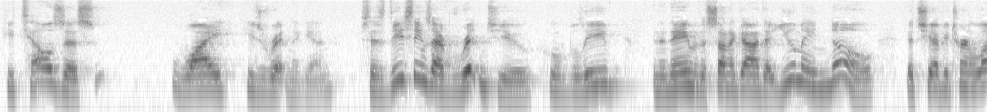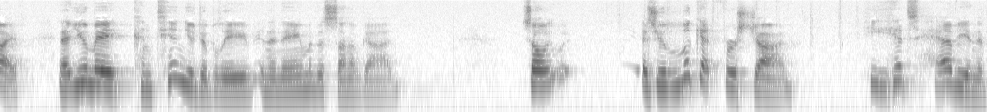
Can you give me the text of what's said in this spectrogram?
he tells us why he's written again. He says, These things I've written to you who believe in the name of the Son of God, that you may know that you have eternal life, and that you may continue to believe in the name of the Son of God. So, as you look at First John, he hits heavy in the,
